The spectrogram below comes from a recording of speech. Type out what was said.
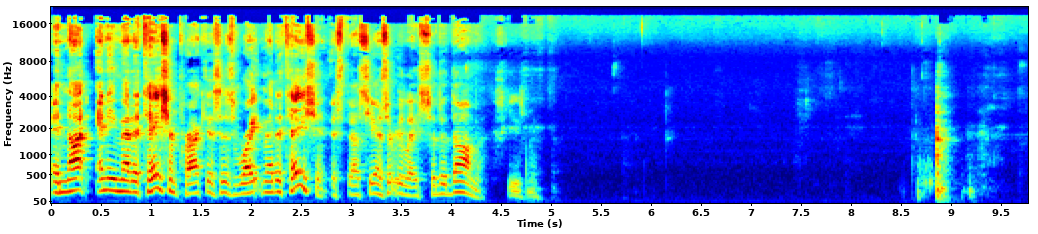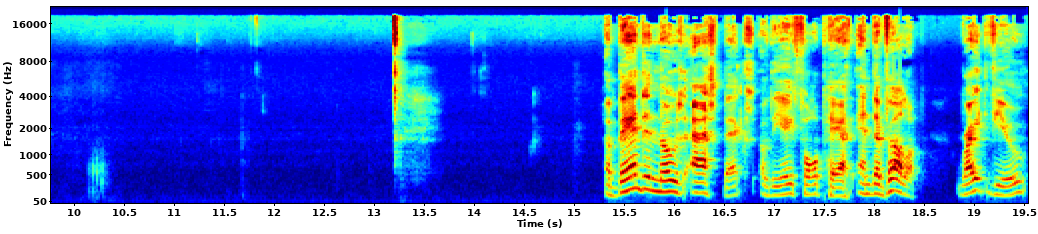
And not any meditation practice is right meditation, especially as it relates to the Dhamma. Excuse me. Abandon those aspects of the Eightfold Path and develop right view,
